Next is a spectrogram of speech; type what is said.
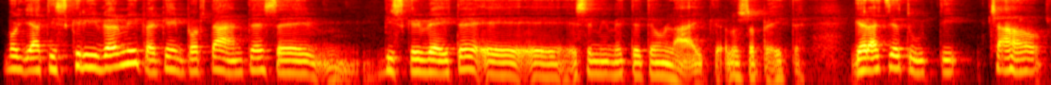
vogliate iscrivermi perché è importante se vi iscrivete e, e, e se mi mettete un like, lo sapete. Grazie a tutti, ciao!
